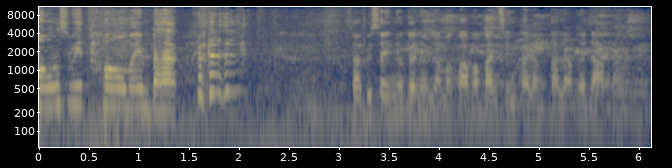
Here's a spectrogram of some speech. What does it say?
Home sweet home, I'm back. Sabi sa inyo, ganun lang magpapapansin ka lang talaga dapat.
